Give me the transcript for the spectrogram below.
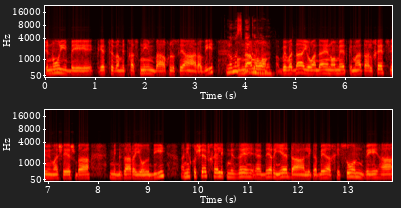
שינוי בקצב המתחסנים באוכלוסייה הערבית. לא מספיק אבל. בוודאי, הוא עדיין עומד כמעט על חצי ממה שיש במגזר היהודי. אני חושב חלק מזה היעדר ידע לגבי החיסון וה...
